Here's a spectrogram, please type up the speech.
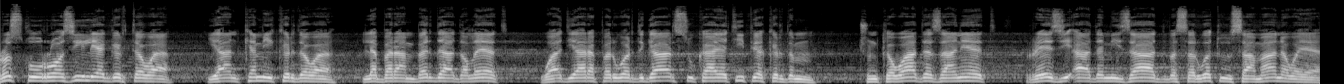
ڕسق و ڕۆزی لێگرتەوە یان کەمی کردەوە لە بەرامبەردا دەڵێت وا دیارە پەروەردگار سوکایەتی پێکردم چونکە وا دەزانێت ڕێزی ئادەمی زاد بە سەروەت و سامانەوەیە.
